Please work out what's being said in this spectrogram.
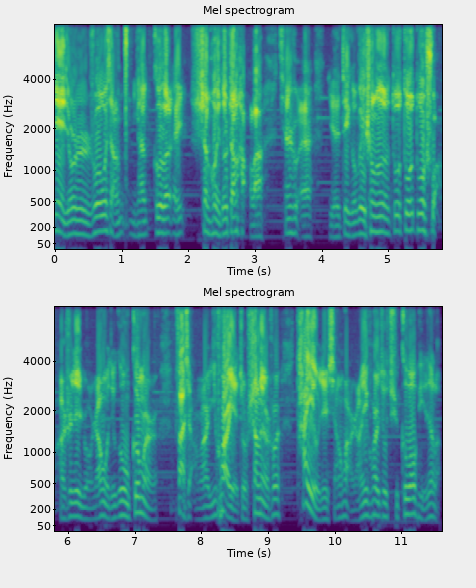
那也就是说，我想，你看割了，哎，伤口也都长好了，潜水也这个卫生多多多爽啊，是这种。然后我就跟我哥们儿发小嘛一块儿，也就商量说，他也有这想法，然后一块儿就去割包皮去了。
